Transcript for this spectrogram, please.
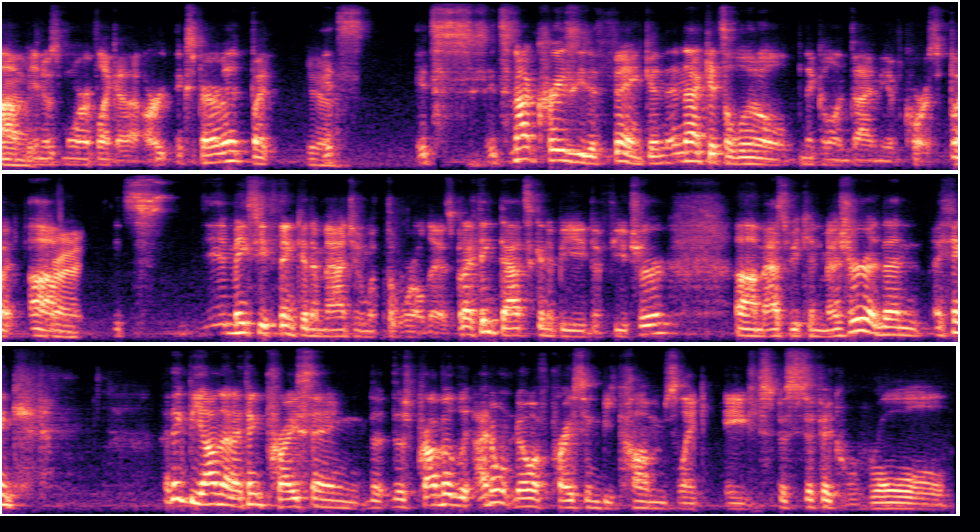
Um, yeah. And it was more of like an art experiment, but it's it's it's not crazy to think, and, and that gets a little nickel and dimey, of course, but um, right. it's it makes you think and imagine what the world is. But I think that's going to be the future um, as we can measure. And then I think I think beyond that, I think pricing. There's probably I don't know if pricing becomes like a specific role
